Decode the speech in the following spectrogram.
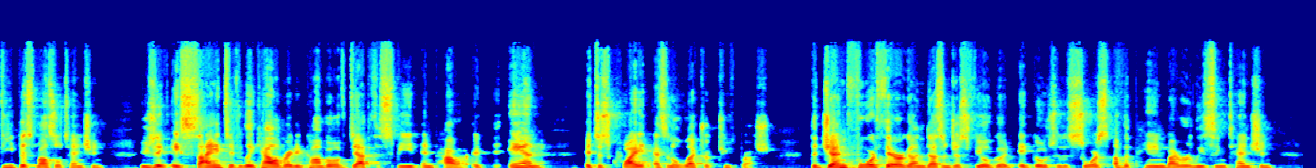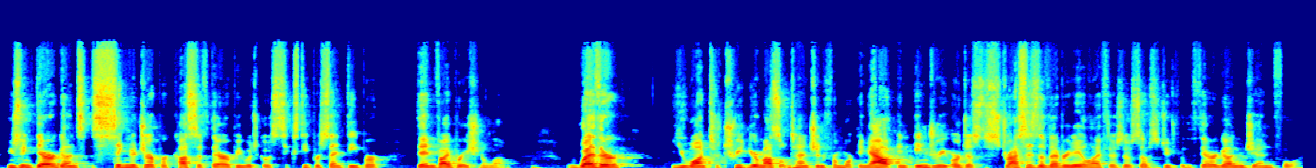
deepest muscle tension using a scientifically calibrated combo of depth, speed, and power. It, and it's as quiet as an electric toothbrush. The Gen 4 Theragun doesn't just feel good, it goes to the source of the pain by releasing tension using Theragun's signature percussive therapy, which goes 60% deeper than vibration alone. Whether you want to treat your muscle tension from working out, an injury, or just the stresses of everyday life, there's no substitute for the Theragun Gen 4.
